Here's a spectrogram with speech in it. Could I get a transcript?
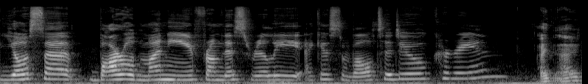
Yosep borrowed money from this really, I guess, well to do Korean. I, I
